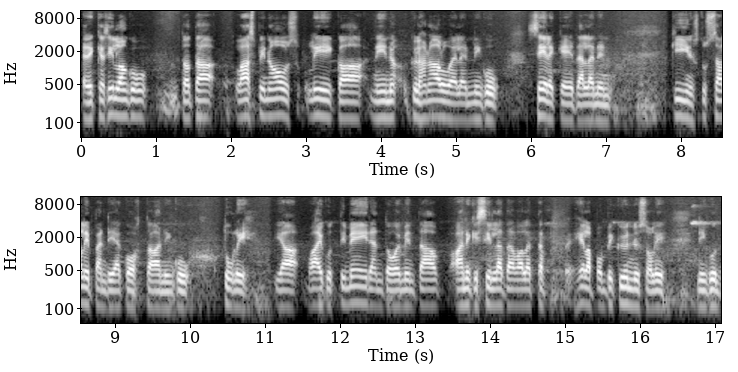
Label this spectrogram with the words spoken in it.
Eli silloin kun tota, laspi nousi liikaa, niin kyllähän alueelle niin kuin selkeä tällainen kiinnostus salibändiä kohtaan niin kuin tuli ja vaikutti meidän toimintaan ainakin sillä tavalla, että helpompi kynnys oli niin kuin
